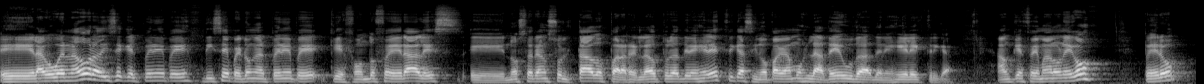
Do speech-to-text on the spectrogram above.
Eh, la gobernadora dice que el PNP, dice, perdón, al PNP que fondos federales eh, no serán soltados para arreglar la autoridad de energía eléctrica si no pagamos la deuda de energía eléctrica. Aunque FEMA lo negó, pero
